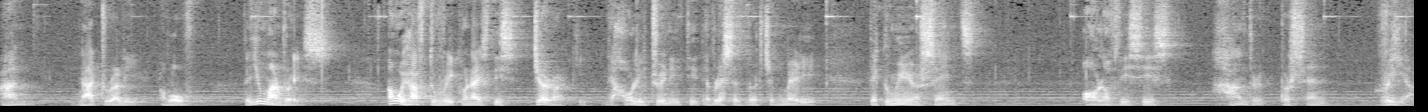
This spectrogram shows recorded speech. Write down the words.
and naturally above the human race. And we have to recognize this hierarchy the Holy Trinity, the Blessed Virgin Mary, the communion of saints. All of this is 100% real,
